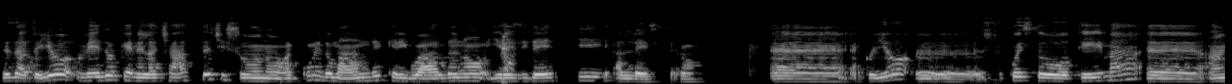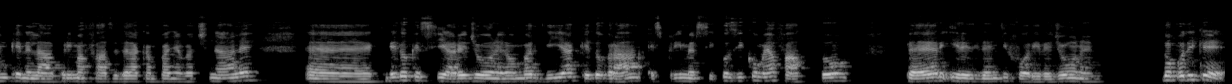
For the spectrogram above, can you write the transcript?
esatto, io vedo che nella chat ci sono alcune domande che riguardano i residenti all'estero. Eh, ecco, io eh, su questo tema, eh, anche nella prima fase della campagna vaccinale, eh, credo che sia Regione Lombardia che dovrà esprimersi così come ha fatto per i residenti fuori regione. Dopodiché,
